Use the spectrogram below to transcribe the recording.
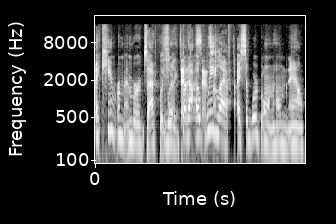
I can't remember exactly what, like but I, we something. left. I said we're going home now.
